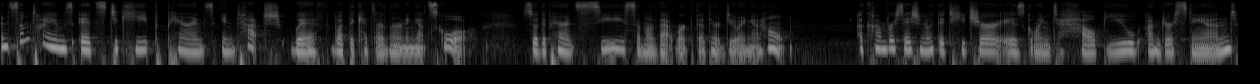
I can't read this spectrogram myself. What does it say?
And sometimes it's to keep parents in touch with what the kids are learning at school. So the parents see some of that work that they're doing at home. A conversation with the teacher is going to help you understand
